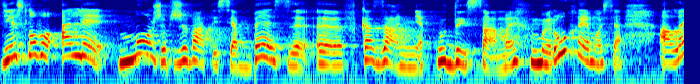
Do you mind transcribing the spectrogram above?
Дієслово але може вживатися без е, вказання, куди саме ми рухаємося. Але,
